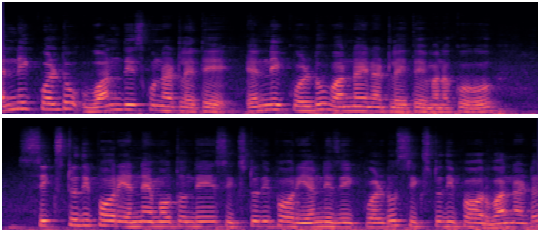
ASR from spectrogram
ఎన్ ఈక్వల్ టు వన్ తీసుకున్నట్లయితే ఎన్ ఈక్వల్ టు వన్ అయినట్లయితే మనకు six to the power n ఏమవుతుంది? Six to the power n is equal to six to the power one అంటే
